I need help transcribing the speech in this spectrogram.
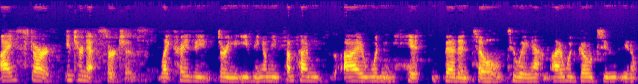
I start internet searches like crazy during the evening. I mean, sometimes I wouldn't hit bed until 2 a.m. I would go to, you know,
